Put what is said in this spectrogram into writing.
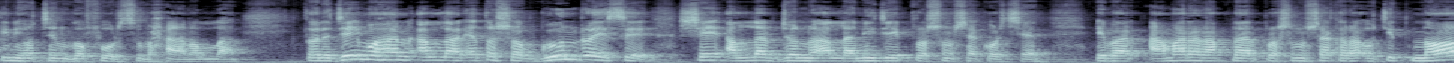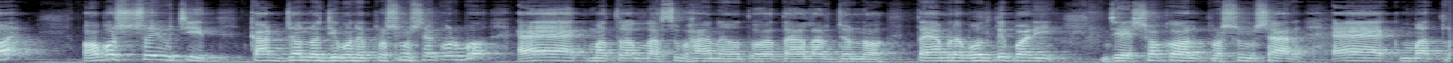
তিনি হচ্ছেন গফুর, সুবহানাল্লাহ। তাহলে যেই মহান আল্লাহর এত সব গুণ রয়েছে, সেই আল্লাহর জন্য আল্লাহ নিজেই প্রশংসা করছেন। এবার আমার আর আপনার প্রশংসা করা উচিত নয়, অবশ্যই উচিত। কার জন্য জীবনে প্রশংসা করব? একমাত্র আল্লাহ সুবাহান তালার জন্য। তাই আমরা বলতে পারি যে সকল প্রশংসার একমাত্র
